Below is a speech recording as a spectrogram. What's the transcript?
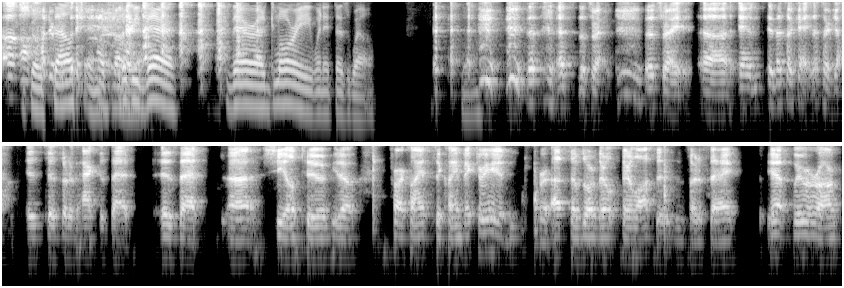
go south, and it'll be their their uh, glory when it does well. Yeah. that's that's right. That's right. Uh, and, and that's okay. That's our job is to sort of act as that is that uh, shield to you know for our clients to claim victory and for us to absorb their their losses and sort of say, yeah, we were wrong.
